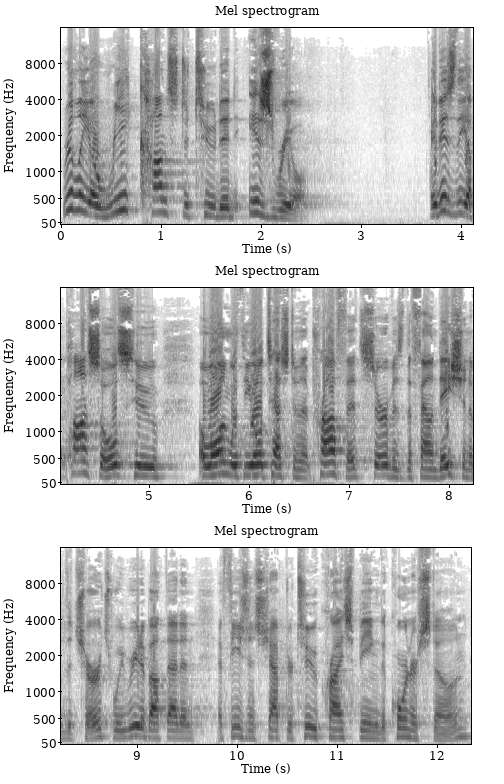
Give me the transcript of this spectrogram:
really a reconstituted Israel. It is the apostles who along with the Old Testament prophets, serve as the foundation of the church. We read about that in Ephesians chapter 2, Christ being the cornerstone.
